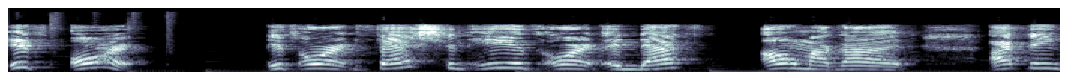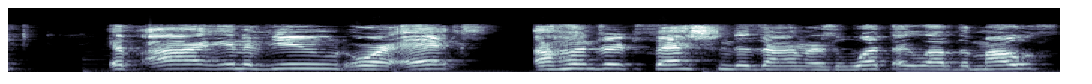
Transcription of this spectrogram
it's art. It's art. Fashion is art and that's oh my god. I think if I interviewed or asked a hundred fashion designers what they love the most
